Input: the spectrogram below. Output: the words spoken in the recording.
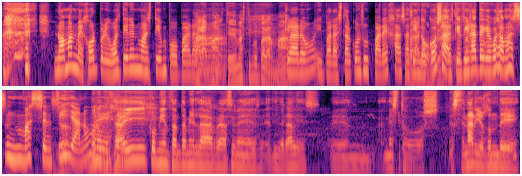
No aman mejor, pero igual tienen más tiempo para... Para amar, tienen más tiempo para amar. Claro, y para estar con sus parejas Para haciendo comprar, cosas, que fíjate qué cosa más, más sencilla, ¿no? Bueno, Eh, quizá ahí comienzan también las relaciones liberales. En, en estos escenarios donde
